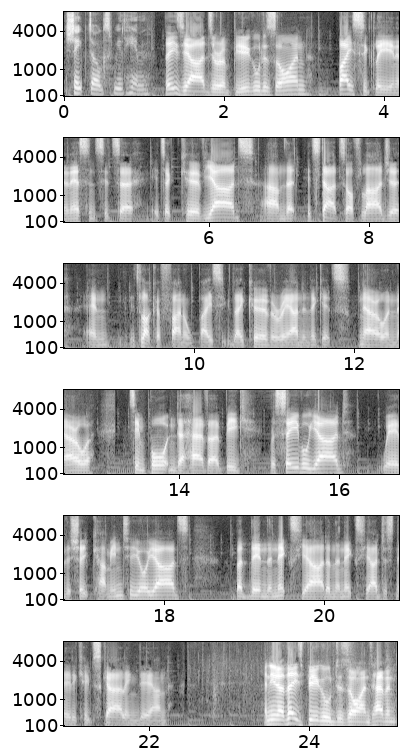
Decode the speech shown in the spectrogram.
sheepdogs with him. These yards are a bugle design. Basically, in an essence, it's a, it's a curved yards um, that it starts off larger and it's like a funnel basically. They curve around and it gets narrower and narrower. It's important to have a big receival yard where the sheep come into your yards, but then the next yard and the next yard just need to keep scaling down. And you know, these bugle designs haven't,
